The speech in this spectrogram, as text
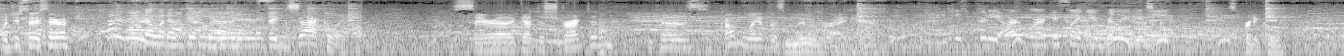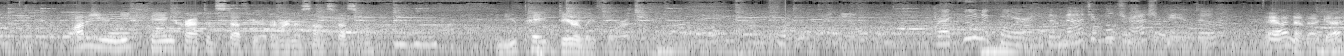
What'd you say, Sarah? How do they know what a video is? Exactly. Sarah got distracted because probably of this moon right here. Yeah, It's just pretty artwork. It's like you really unique. It's pretty cool. A lot of unique handcrafted stuff here at the Renaissance Festival. Mm -hmm. And you paid dearly for it. Raccoonicorn, the magical trash panda. Yeah, I know that guy.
